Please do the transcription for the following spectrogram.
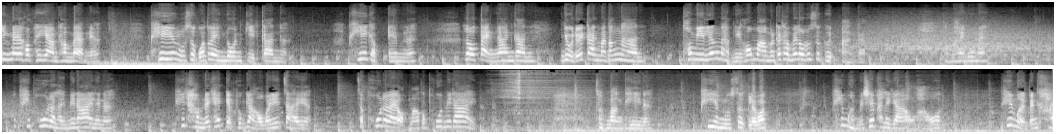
ยิ่งแม่เขาพยายามทำแบบเนี้ย พี่ยังรู้สึกว่าตัวเองโดนกีดกันอะพี่กับเอ็มนะ เราแต่งงานกันอยู่ด้วยกันมาตั้งนาน พอมีเรื่องแบบนี้เข้ามามันก็ทำให้เรารู้สึกอึดอัดอะแต่ไม่รู้ไหมว่าพี่พูดอะไรไม่ได้เลยนะ พี่ทำได้แค่เก็บทุกอย่างเอาไว้ในใจอะจะพูดอะไรออกมาก็พูดไม่ได้จนบางทีนะ พี่ยังรู้สึกเลยว่า พี่เหมือนไม่ใช่ภรรยาของเขาอะพี่เหมือนเป็นใคร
